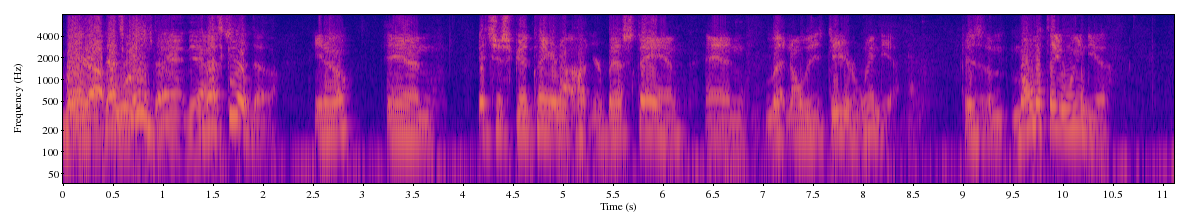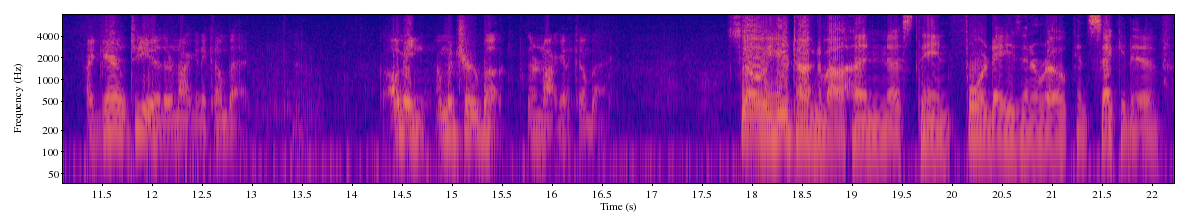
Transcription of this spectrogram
But you're out that's woods, good, though. man. Yeah, That's so- good, though. You know? And it's just a good thing you're not hunting your best stand and letting all these deer wind you. Because the moment they wind you, I guarantee you they're not going to come back. I mean, a mature buck, they're not going to come back. So you're talking about hunting a stand four days in a row consecutive,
